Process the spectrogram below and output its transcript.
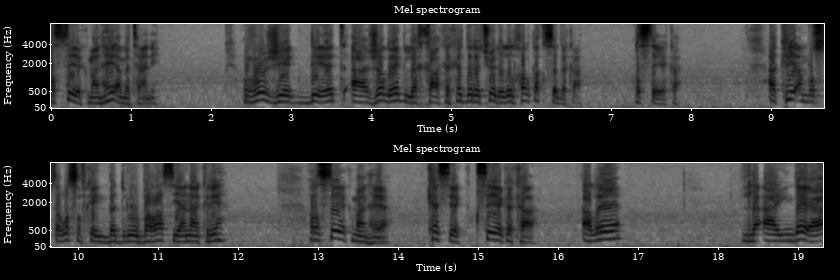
رستيك من هي أمتاني. ڕۆژێک دێت ئاژەڵێک لە خاکەکە دەرەچێ لەگەڵ خەڵکە قسە دەکا ڕستەیەەکە ئەکرێ ئەم ڕستە وەصفکەین بە درو بەدرو بەڕاستیان ناکرێ؟ ڕستەیەکمان هەیە. کەسێک قسەیەکەکە ئەڵێ لە ئایندەیە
